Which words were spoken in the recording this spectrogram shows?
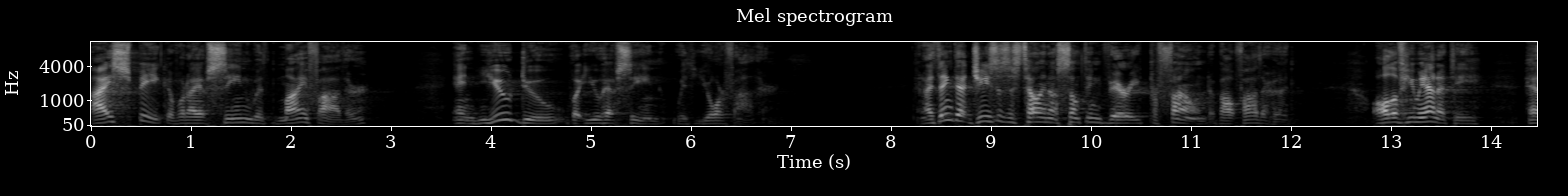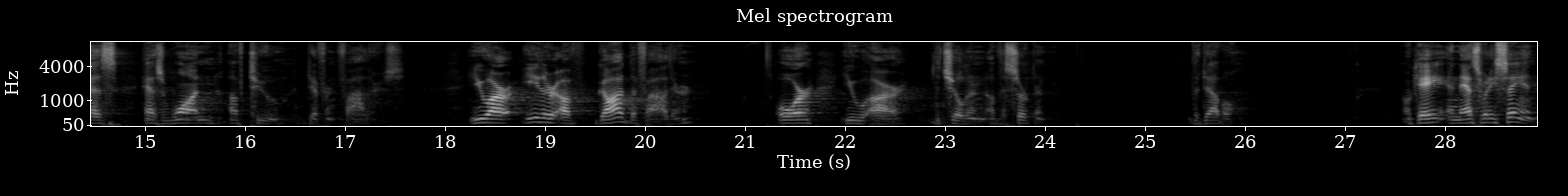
I speak of what I have seen with my Father, and you do what you have seen with your Father. And I think that Jesus is telling us something very profound about fatherhood. All of humanity has, has one of two different fathers. You are either of God the Father or you are the children of the serpent, the devil. Okay? And that's what he's saying.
